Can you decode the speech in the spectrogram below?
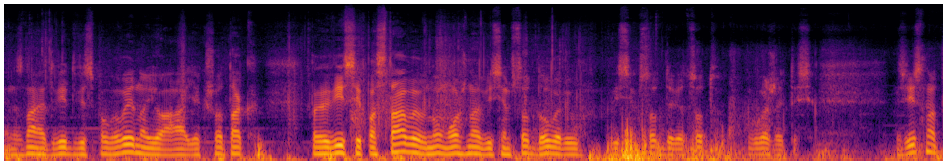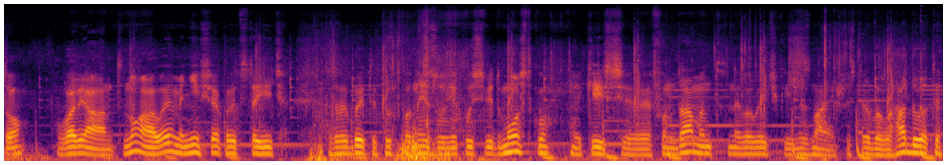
я не знаю, 2-2,5, а якщо так привіз і поставив, ну можна 800 доларів, 800-900 вложитись. Звісно, то варіант. Ну, але мені ще предстоїть зробити тут понизу якусь відмостку, якийсь е, фундамент невеличкий, не знаю, щось треба вигадувати.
